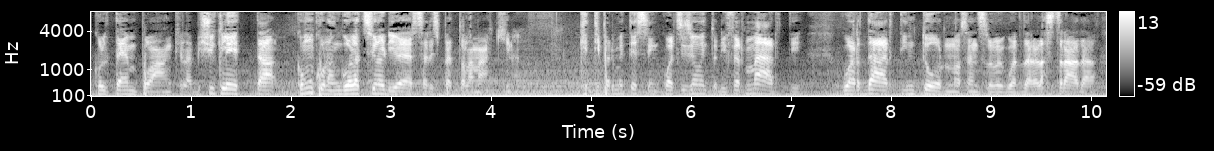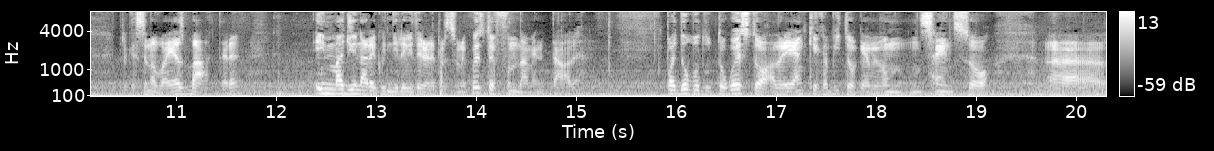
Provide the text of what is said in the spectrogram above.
col tempo anche la bicicletta, comunque un'angolazione diversa rispetto alla macchina, che ti permettesse in qualsiasi momento di fermarti, guardarti intorno senza dover guardare la strada, perché sennò vai a sbattere, e immaginare quindi le vite delle persone. Questo è fondamentale. Poi dopo tutto questo avrei anche capito che aveva un, senso uh,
